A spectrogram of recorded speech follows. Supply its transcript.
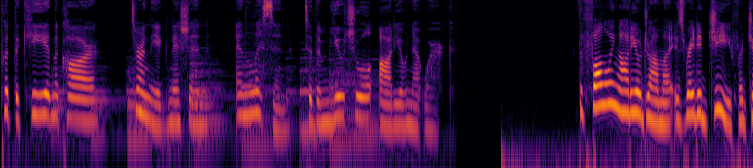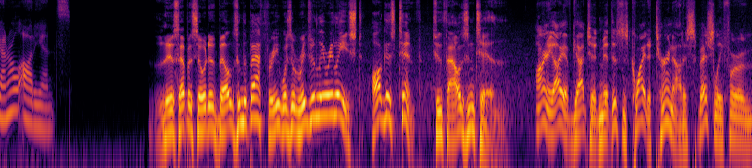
Put the key in the car, turn the ignition, and listen to the Mutual Audio Network. The following audio drama is rated G for general audience. This episode of Bells in the Bat Free was originally released August 10th, 2010. Arnie, I have got to admit, this is quite a turnout, especially for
